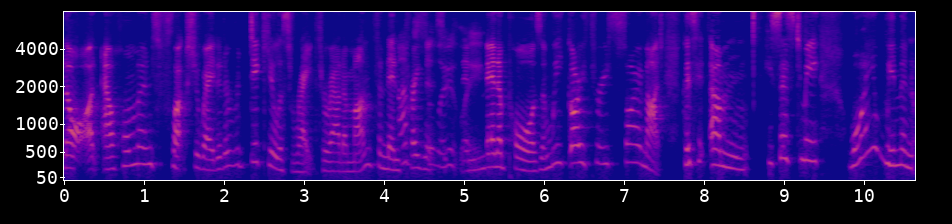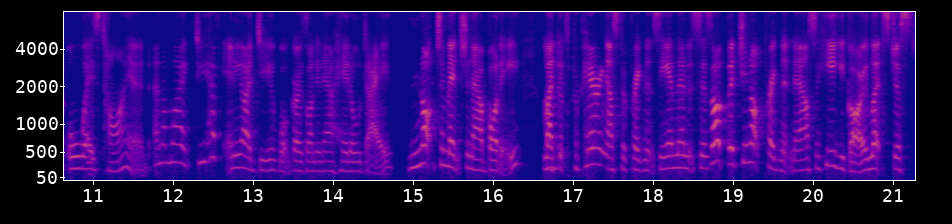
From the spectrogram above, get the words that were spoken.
not our hormones fluctuate at a ridiculous rate throughout a month and then pregnancy and menopause and we go through so much. Because um he says to me why are women always tired? And i'm like do you have any idea what goes on in our head all day? Not to mention our body like it's preparing us for pregnancy and then it says oh but you're not pregnant now so here you go let's just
